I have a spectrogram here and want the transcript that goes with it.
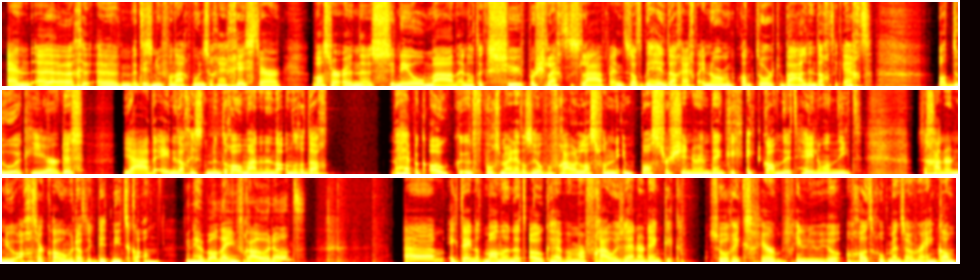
En uh, uh, het is nu vandaag woensdag en gisteren was er een sneeuwmaan en had ik super slecht geslapen. En toen zat ik de hele dag echt enorm op kantoor te balen en dacht ik echt: wat doe ik hier? Dus ja, de ene dag is het mijn droombaan en de andere dag heb ik ook, volgens mij net als heel veel vrouwen, last van een imposter syndrome. Denk ik, ik kan dit helemaal niet. Ze gaan er nu achter komen dat ik dit niet kan. En hebben alleen vrouwen dat? Um, ik denk dat mannen het ook hebben, maar vrouwen zijn er denk ik. Sorry, ik scheer misschien nu heel, een grote groep mensen over één kam.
